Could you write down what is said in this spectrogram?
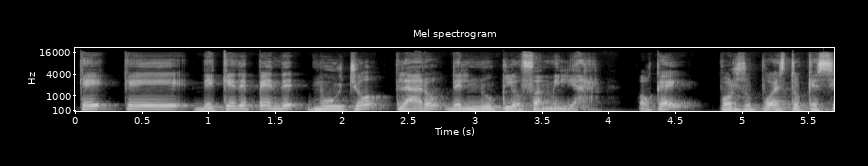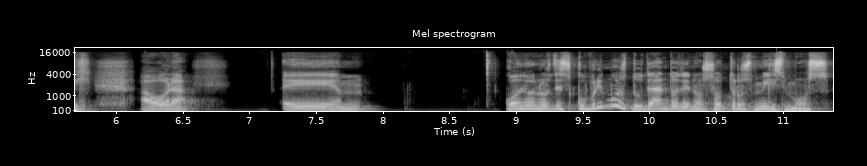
¿qué, de qué depende? Mucho, claro, del núcleo familiar. ¿Ok? Por supuesto que sí. Ahora, em, cuando nos descubrimos dudando de nosotros mismos,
